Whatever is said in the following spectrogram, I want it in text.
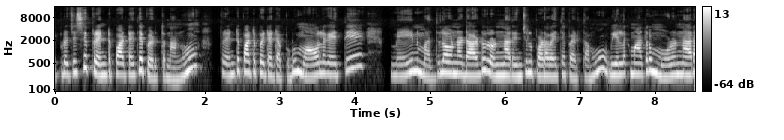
ఇప్పుడు వచ్చేసి ఫ్రంట్ పార్ట్ అయితే పెడుతున్నాను. ఫ్రంట్ పార్ట్ పెట్టేటప్పుడు మామూలుగా అయితే మెయిన్ మధ్యలో ఉన్న డాటు రెండున్నర ఇంచులు పొడవు అయితే పెడతాము. వీళ్ళకి మాత్రం మూడున్నర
